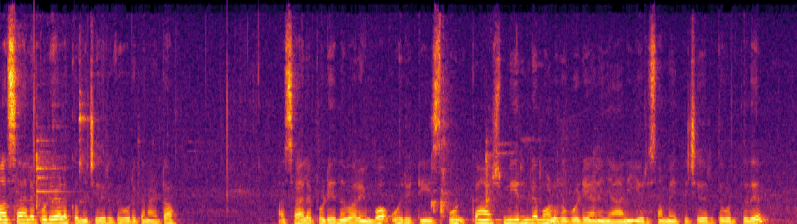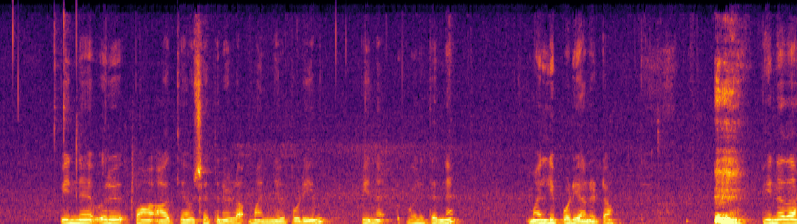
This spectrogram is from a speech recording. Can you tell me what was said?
മസാലപ്പൊടി ഇളക്കൊന്ന് ചേർത്ത് കൊടുക്കണം കേട്ടോ. മസാലപ്പൊടി എന്ന് പറയുമ്പോൾ ഒരു ടീസ്പൂൺ കാശ്മീരിന്റെ മുളക് പൊടിയാണ് ഞാൻ ഈ ഒരു സമയത്ത് ചേർത്ത് കൊടുത്തത്. പിന്നെ ഒരു അത്യാവശ്യത്തിനുള്ള മഞ്ഞൾപ്പൊടിയും പിന്നെ അതുപോലെ തന്നെ മല്ലിപ്പൊടിയാണ് കേട്ടോ. പിന്നെ അതാ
